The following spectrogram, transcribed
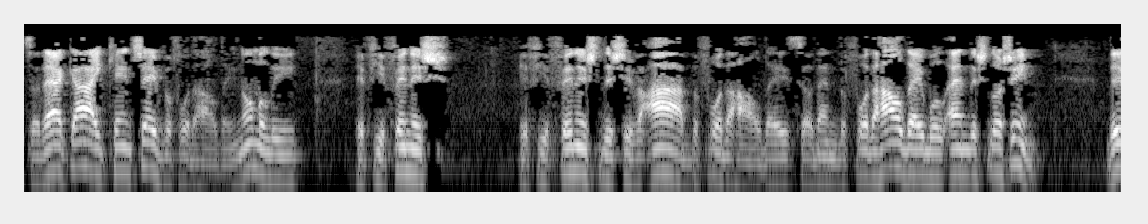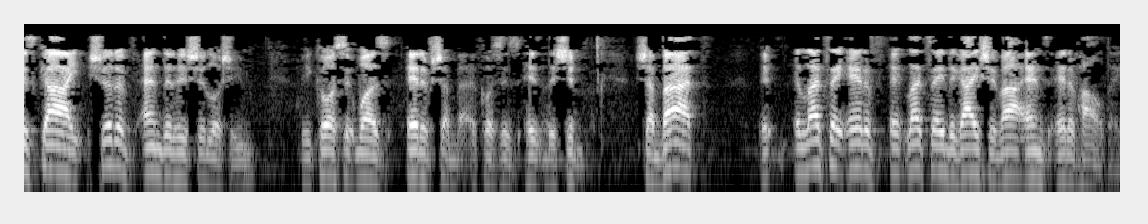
So that guy can't shave before the holiday. Normally, if you finish, if you finish the Shiv'ah before the holiday, so then before the holiday will end the Shloshim. This guy should have ended his Shloshim because it was Erev Shabbat, because his, his the Shabbat it, it, let's say Erev, it, let's say the guy Shiva ends Erev holiday.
